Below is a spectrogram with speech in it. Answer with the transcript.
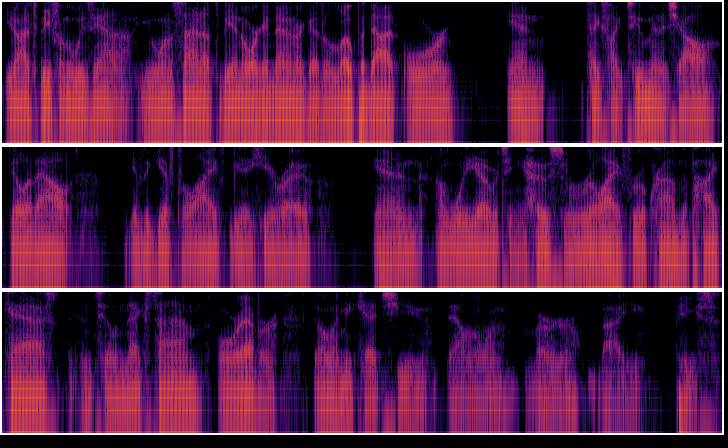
you don't have to be from Louisiana. You want to sign up to be an organ donor, go to lopa.org and it takes like two minutes, y'all. Fill it out, give the gift of life, be a hero. And I'm Woody Overton, your host of Real Life, Real Crime, the podcast. Until next time or ever, don't let me catch you down on Murder by. you. Peace.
